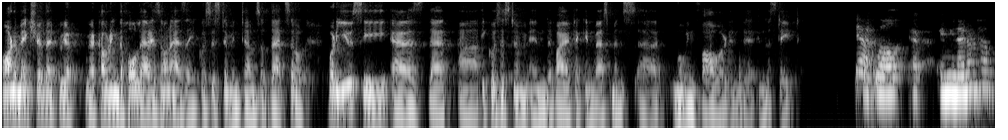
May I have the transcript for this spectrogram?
want to make sure that we are, we are covering the whole Arizona as an ecosystem in terms of that. So what do you see as that uh, ecosystem in the biotech investments uh, moving forward in the, in the state? Yeah, well, uh, I mean, I don't have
